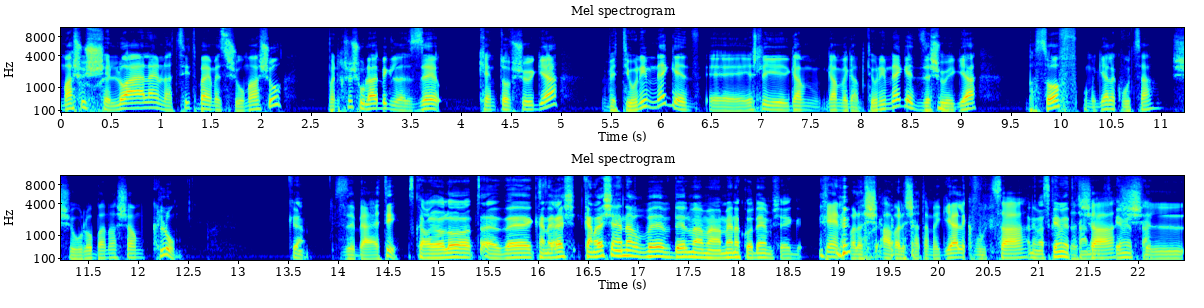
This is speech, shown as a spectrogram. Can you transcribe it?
משהו שלא היה להם להצית בהם איזשהו משהו, ואני חושב שאולי בגלל זה כן טוב שהוא הגיע, וטיעונים נגד, אה, יש לי גם, גם וגם טיעונים נגד זה שהוא הגיע, בסוף הוא מגיע לקבוצה שהוא לא בנה שם כלום. כן. זה בעייתי. סקריולו, זה כנראה, כנראה שאין הרבה הבדל מהמאמן הקודם. ש... כן, אבל כשאתה מגיע לקבוצה אני מסכים איתך, אני מסכים איתך. של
